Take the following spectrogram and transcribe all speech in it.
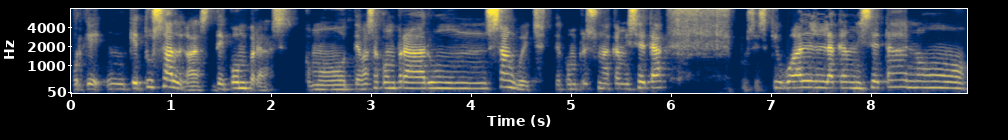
porque mm, que tú salgas de compras, como te vas a comprar un sándwich, te compres una camiseta, pues es que igual la camiseta no,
